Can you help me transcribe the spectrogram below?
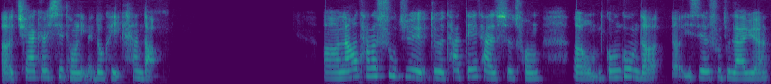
呃 tracker 系统里面都可以看到。嗯，然后它的数据就是它 data 是从呃我们公共的呃一些数据来源，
